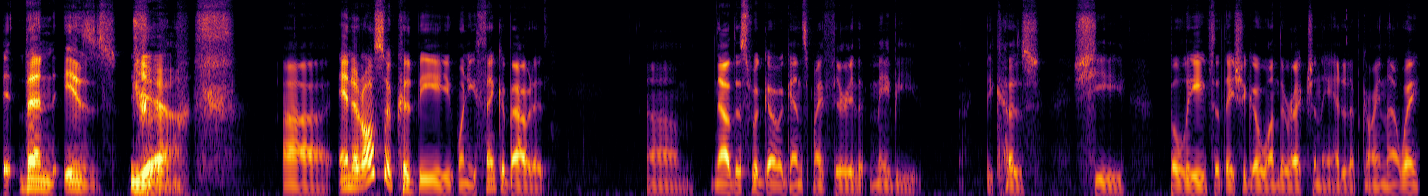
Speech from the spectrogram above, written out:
it then is true. Yeah. Uh, and it also could be when you think about it. Um, now this would go against my theory that maybe because she believed that they should go one direction, they ended up going that way.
